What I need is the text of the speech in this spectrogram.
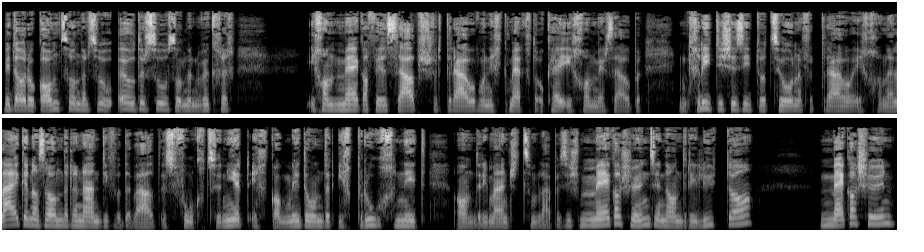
mit Arroganz oder so, oder so sondern wirklich, ich habe mega viel Selbstvertrauen, wo ich gemerkt habe, okay, ich kann mir selber in kritischen Situationen vertrauen, ich kann alleine ans andere Ende der Welt, es funktioniert, ich gehe nicht unter, ich brauche nicht andere Menschen zum Leben. Es ist mega schön, sind andere Leute da, mega schön,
